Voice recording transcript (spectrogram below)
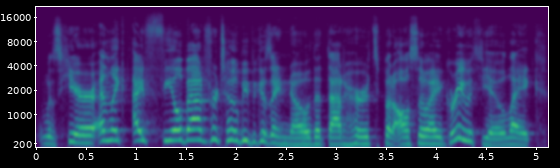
was here. And like I feel bad for Toby because I know that that hurts, but also I agree with you. Like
